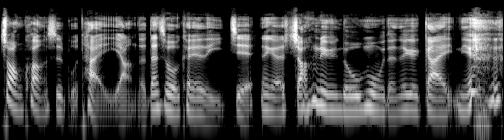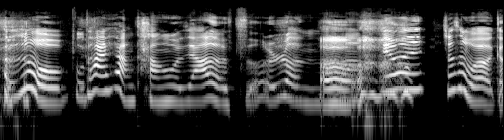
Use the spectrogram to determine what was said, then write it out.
状况是不太一样的。但是我可以理解那个长女如母的那个概念。可是我不太想扛我家的责任啊，因为。就是我有一个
